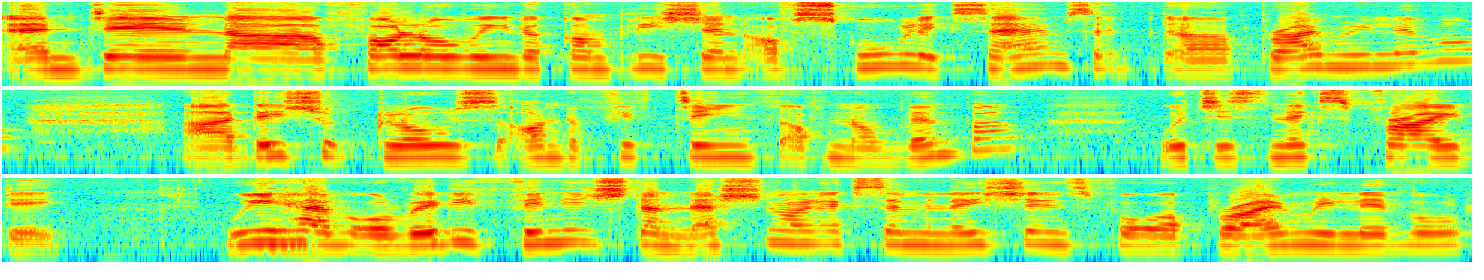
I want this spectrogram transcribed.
And then uh, following the completion of school exams at uh, primary level, uh, they should close on the 15th of November, which is next Friday. We have already finished the national examinations for a primary level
